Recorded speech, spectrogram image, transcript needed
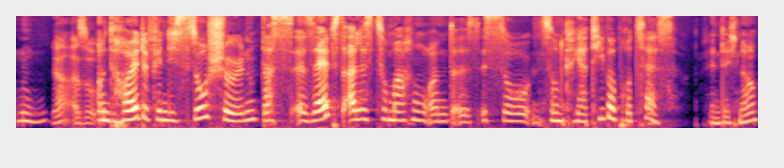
Mhm. Ja, also. Und heute finde ich es so schön, dass äh, selbst alles zu machen und es ist so, so ein kreativer Prozess finde ich, ne?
